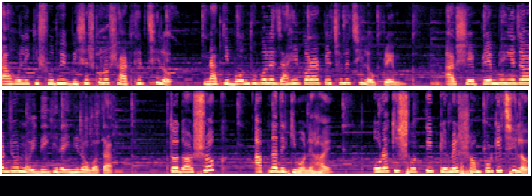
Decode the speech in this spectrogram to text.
তাহলে কি শুধুই বিশেষ কোনো স্বার্থের ছিল? নাকি বন্ধু বলে জাহির করার পেছনে ছিল প্রেম? আর সেই প্রেম ভেঙে যাওয়ার জন্যই দিঘির এই নীরবতা। তো দর্শক আপনাদের কি মনে হয়? ওরা কি সত্যি প্রেমের সম্পর্কে ছিল?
